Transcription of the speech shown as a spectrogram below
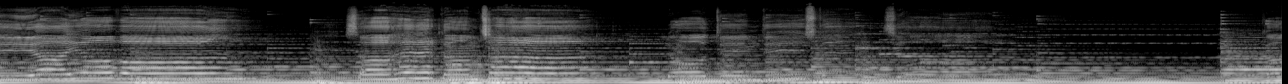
dia jo van Sa her kam qar Lotim distancjar Ka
